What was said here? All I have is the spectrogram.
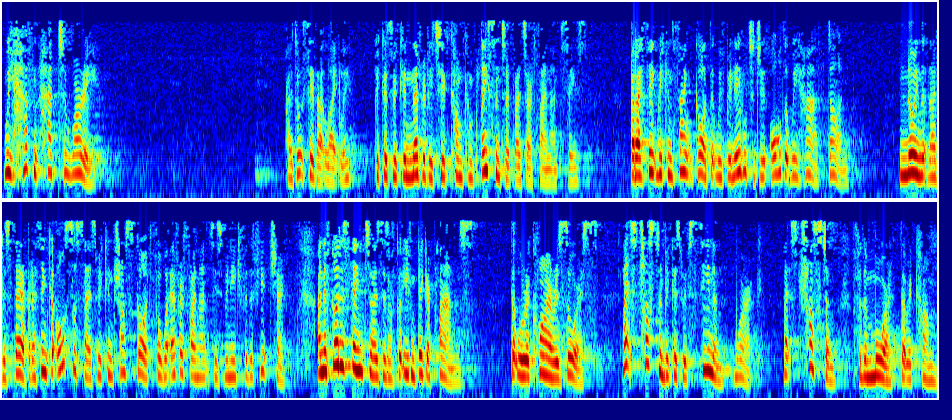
We haven't had to worry. I don't say that lightly because we can never be too complacent about our finances. But I think we can thank God that we've been able to do all that we have done, knowing that that is there. But I think it also says we can trust God for whatever finances we need for the future. And if God is saying to us I've got even bigger plans that will require resource, let's trust Him because we've seen Him work. Let's trust Him for the more that would come.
